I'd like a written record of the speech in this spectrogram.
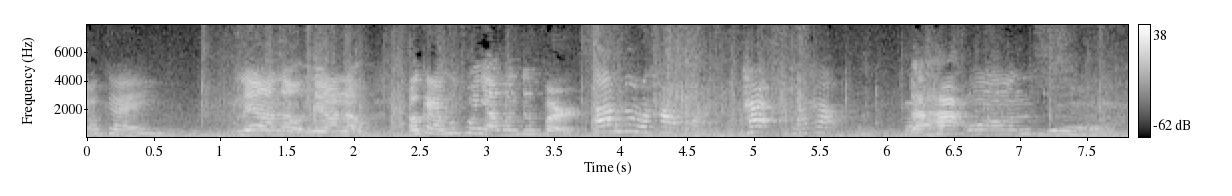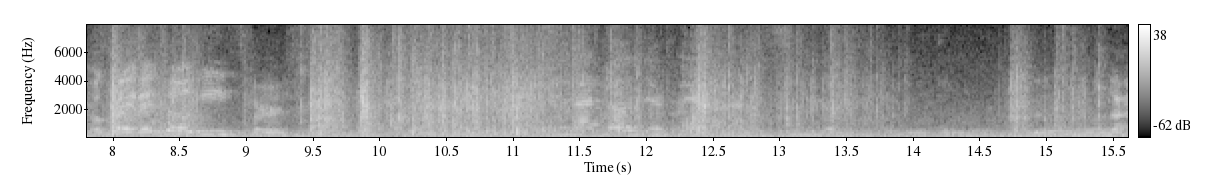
Okay. Now I know, now I know. Okay, which one y'all wanna do first? I'm doing the hot one. Hot, the hot. The hot ones? Yeah. Okay, they tell these first. And I know they're red and I can see them. Ooh, the-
